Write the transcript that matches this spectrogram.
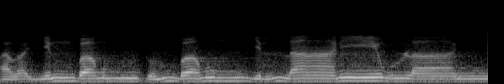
அதான் இன்பமும் துன்பமும் இல்லானி உள்ளானி.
